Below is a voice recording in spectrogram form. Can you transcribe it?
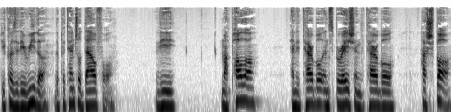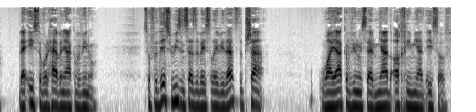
Because of the rida, the potential downfall, the mapala, and the terrible inspiration, the terrible hashpa that Esav would have in Yaakov Avinu. So for this reason, says the Beis Levi, that's the pshat. Why Yaakov Avinu said, Miad Achi, Miad Esav.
